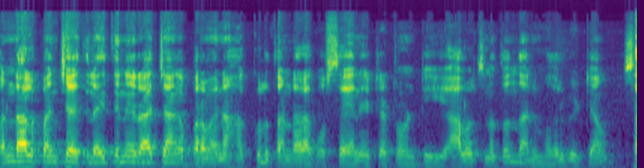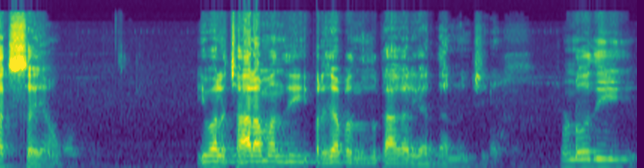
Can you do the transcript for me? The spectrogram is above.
తండాల పంచాయతీలు అయితేనే రాజ్యాంగపరమైన హక్కులు తండాలకు వస్తాయనేటటువంటి ఆలోచనతో దాన్ని మొదలుపెట్టాం. సక్సెస్ అయ్యాం. ఇవాళ చాలామంది ప్రజాప్రతినిధులు కాగలిగారు దాని నుంచి. రెండవది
